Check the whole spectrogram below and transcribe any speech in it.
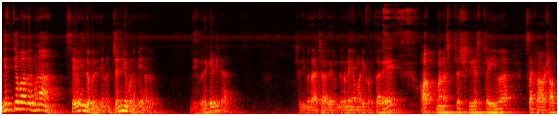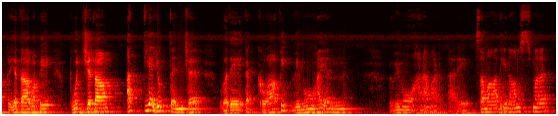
ನಿತ್ಯವಾದ ಗುಣ, ಸೇವೆಯಿಂದ ಬಂದಿದೆಯೇನು ಜನ್ಯ ಗುಣವೇನದು ದೇವರೇ ಹೇಳಿದ. ಶ್ರೀಮದಾಚಾರ್ಯರು ನಿರ್ಣಯ ಮಾಡಿಕೊಡ್ತಾರೆ. ಆತ್ಮನಶ್ಚ ಶ್ರೇಯಶ್ಚೈವ ಸಕಾಶಾತ್ ಪ್ರಿಯತಾಮಪಿ ಪೂಜ್ಯತಾಂ ಅತ್ಯಯುಕ್ತಂಚ ವದೇತ ಕ್ವಾಪಿ ವಿಮೋಹಯನ್. ವಿಮೋಹನ ಮಾಡುತ್ತಾರೆ. ಸಮಾಧಿ ನಾನುಸ್ಮರ.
